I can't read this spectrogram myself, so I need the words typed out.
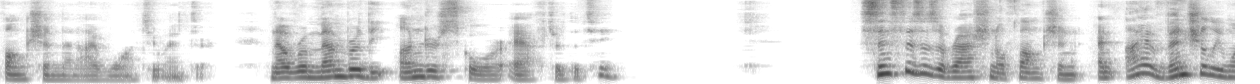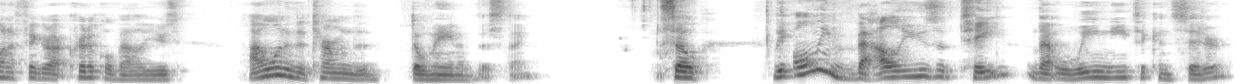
function that I want to enter. Now remember the underscore after the t. Since this is a rational function, and I eventually want to figure out critical values, I want to determine the domain of this thing. So the only values of t that we need to consider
